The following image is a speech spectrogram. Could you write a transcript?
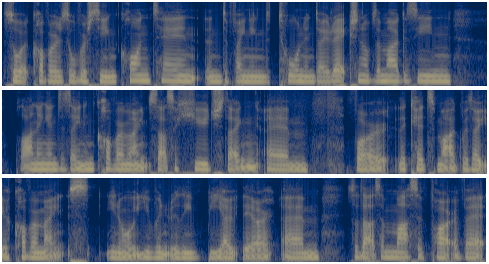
So it covers overseeing content and defining the tone and direction of the magazine, planning and designing cover mounts. That's a huge thing um, for the kids mag. Without your cover mounts, you know, you wouldn't really be out there. Um, so that's a massive part of it.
